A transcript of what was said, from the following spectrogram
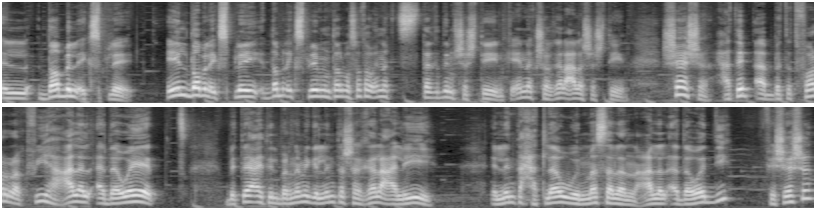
ال double display إيه ال double display ال double display بمنتهى البساطة هو إنك تستخدم شاشتين كأنك شغال على شاشتين. شاشة هتبقى بتتفرج فيها على الأدوات بتاعة البرنامج اللي أنت شغال عليه. اللي أنت هتلون مثلا على الأدوات دي في شاشة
